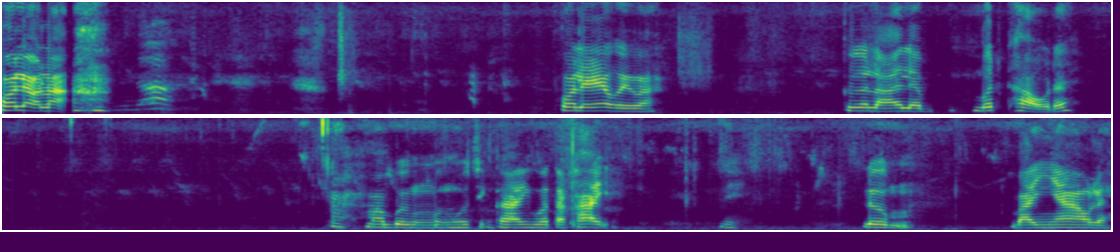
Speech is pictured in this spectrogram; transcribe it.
อ้พอแล้วล่ะ พอแล้วเอ้ยวะเกลือหลายแล้วเบิดเข่าได้มาเบิ่งเบิ่งหัวจิงไคหัวตะไคร้ดิเริ่มใบยาวเลย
